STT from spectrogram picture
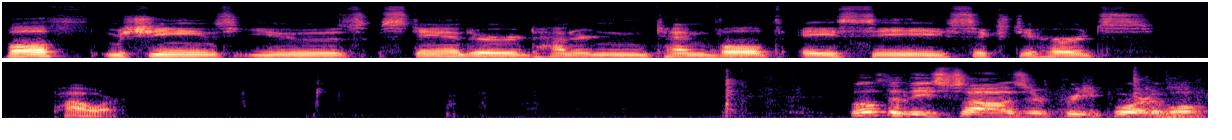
Both machines use standard 110 volt AC 60 hertz power. Both of these saws are pretty portable.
